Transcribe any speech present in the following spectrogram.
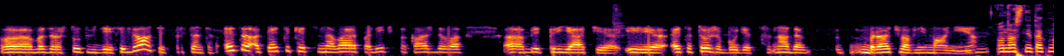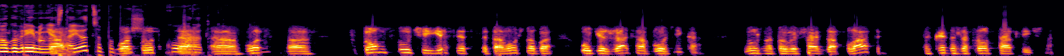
э, возрастут в 10-20 процентов. Это, опять-таки, ценовая политика каждого э, предприятия, и это тоже будет, надо брать во внимание. У нас не так много времени да. остается, попрошу вот тут, коротко. Да, э, вот э, в том случае, если для того, чтобы удержать работника, нужно повышать зарплаты, так это же просто отлично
